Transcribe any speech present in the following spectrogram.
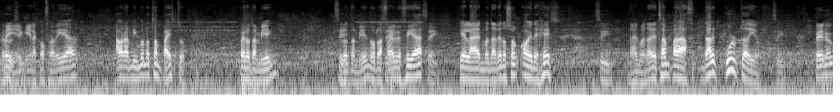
Claro que sí. las cofradías ahora mismo no están para esto. Pero también, Sí. pero también, don Rafael Sí, decía que las hermandades no son ONGs. sí, Las hermandades están para dar culto a Dios. sí. Pero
